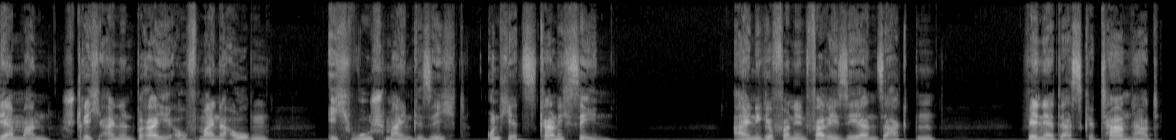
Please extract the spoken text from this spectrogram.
der Mann strich einen Brei auf meine Augen, ich wusch mein Gesicht und jetzt kann ich sehen. Einige von den Pharisäern sagten, wenn er das getan hat,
